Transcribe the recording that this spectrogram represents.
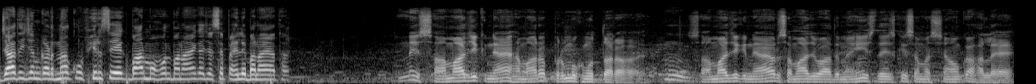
जाति जनगणना को फिर से एक बार माहौल बनाएगा जैसे पहले बनाया था? नहीं सामाजिक न्याय हमारा प्रमुख मुद्दा रहा है। सामाजिक न्याय और समाजवाद में ही इस देश की समस्याओं का हल है।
